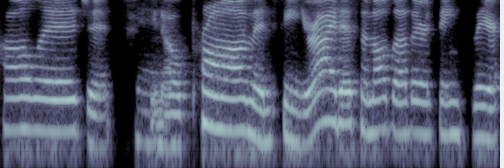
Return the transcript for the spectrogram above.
college and yeah. you know, prom and senioritis and all the other things there.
